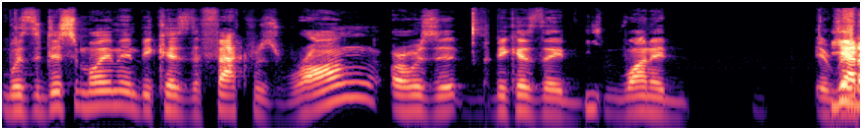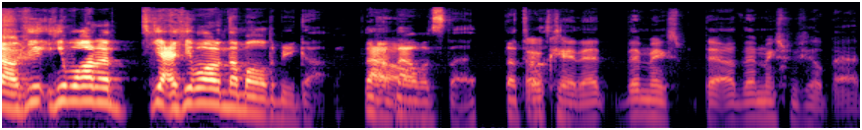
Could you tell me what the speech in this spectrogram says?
Was the disappointment because the fact was wrong, or was it because they wanted? Yeah, no, he, he wanted yeah, he wanted them all to be gone. That Oh. that was the that's Okay, that that makes that, that makes me feel bad.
